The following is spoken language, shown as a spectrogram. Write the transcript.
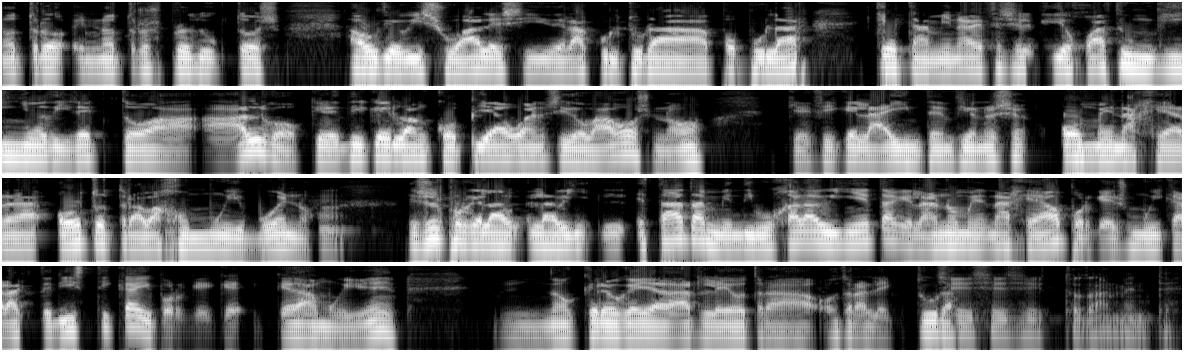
otro, en otros productos audiovisuales y de la cultura popular, que también a veces el videojuego hace un guiño directo a, algo. ¿Quiere decir que lo han copiado o han sido vagos? No. Quiere decir que la intención es homenajear a otro trabajo muy bueno. Eso es porque la, estaba también dibujada la viñeta que la han homenajeado porque es muy característica y porque queda muy bien. No creo que haya darle otra, otra lectura. Sí, sí, sí, totalmente.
